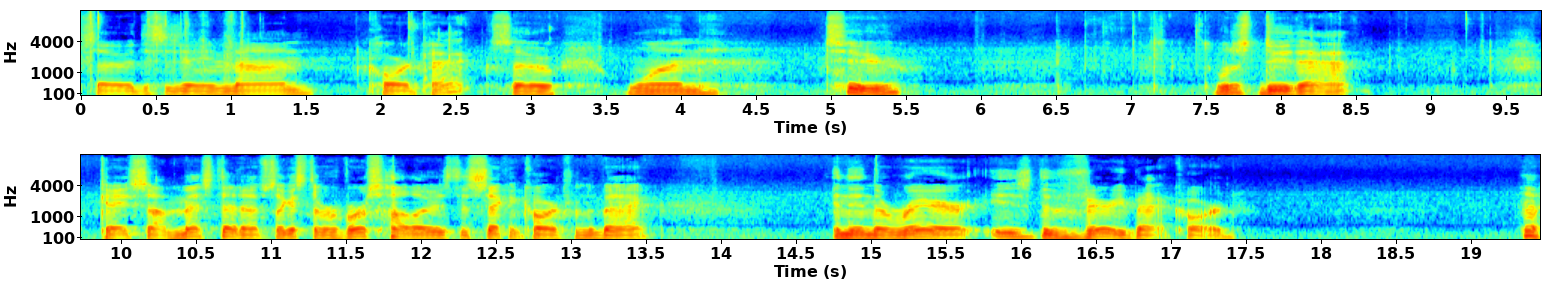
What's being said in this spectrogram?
So this is a nine card pack. So one, two. So we'll just do that. Okay, so I messed that up. So I guess the reverse holo is the second card from the back. And then the rare is the very back card. Huh.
